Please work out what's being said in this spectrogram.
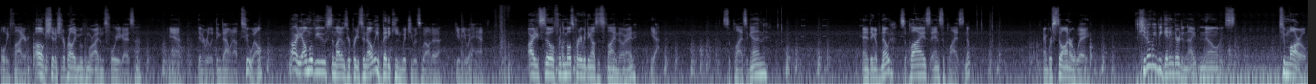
Holy fire. Oh shit, I should have probably moved more items for you guys, huh? Yeah, didn't really think that one out too well. Alrighty, I'll move you some items here pretty soon. I'll leave Betty King with you as well to give you a hand. Alrighty, so for the most part, everything else is fine though, right? Yeah. Supplies again. Anything of note? Supplies and supplies. Nope. And we're still on our way. Shouldn't we be getting there tonight? No, it's tomorrow.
